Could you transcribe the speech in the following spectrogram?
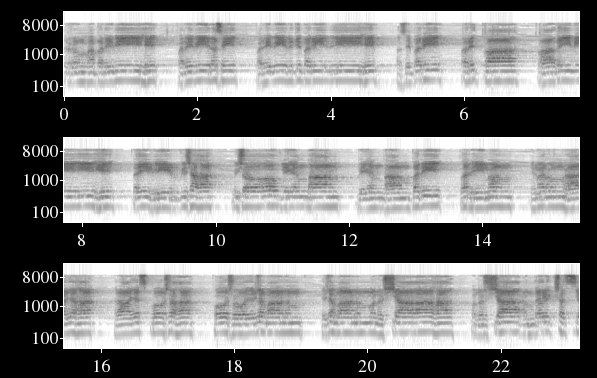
दृगुम्ह परिवीः परिवीरसि परिवीरिति परिवीः असि परि परित्वा त्वा दैवीः दैवीर्विषः विशो व्ययन्ताम् व्ययन्ताम् परि परीमम् इमगुम् रायः रायस्पोषः पोषो यजमानम् यजमानम् मनुष्याः मनुष्या अन्तरिक्षस्य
